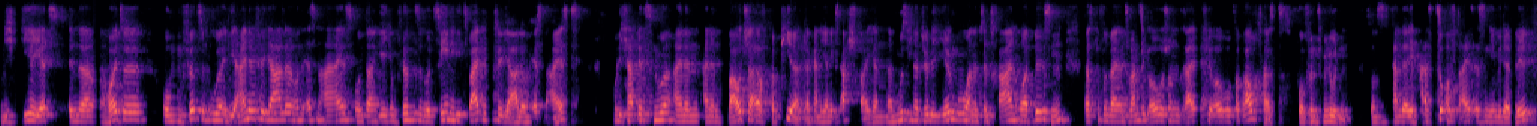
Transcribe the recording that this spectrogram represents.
Und ich gehe jetzt in der, heute um 14 Uhr in die eine Filiale und essen Eis und dann gehe ich um 14.10 Uhr in die zweite Filiale und essen Eis. Und ich habe jetzt nur einen, einen Voucher auf Papier, da kann ich ja nichts abspeichern. Dann muss ich natürlich irgendwo an einem zentralen Ort wissen, dass du von deinen 20 Euro schon drei, vier Euro verbraucht hast vor fünf Minuten. Sonst kann der ja so oft Eis essen gehen, wie der will.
